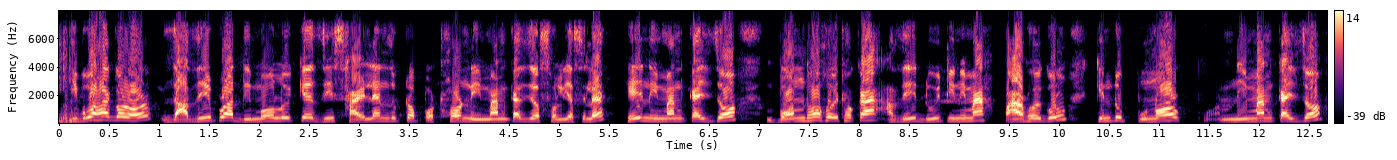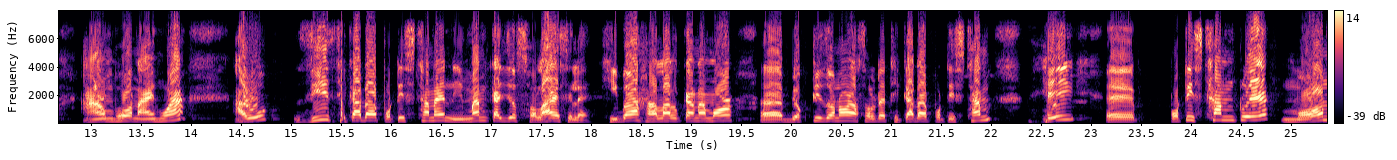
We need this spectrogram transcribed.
শিৱসাগৰৰ জাজিৰ পৰা ডিমৌলৈকে যি চাৰিলেনযুক্ত পথৰ নিৰ্মাণ কাৰ্য চলি আছিলে সেই নিৰ্মাণ কাৰ্য বন্ধ হৈ থকা আজি দুই তিনিমাহ পাৰ হৈ গ'ল। কিন্তু পুনৰ নিৰ্মাণ কাৰ্য আৰম্ভ নাই হোৱা আৰু যি ঠিকাদাৰ প্ৰতিষ্ঠানে নিৰ্মাণ কাৰ্য চলাই আছিলে শিৱা হালালকাৰ নামৰ ব্যক্তিজনৰ আচলতে ঠিকাদাৰ প্ৰতিষ্ঠান সেই প্ৰতিষ্ঠানটোৱে মৰণ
